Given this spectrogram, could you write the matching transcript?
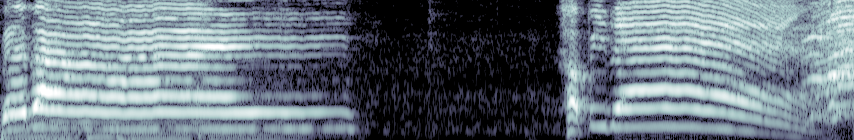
บ๊ายบาย Hobby Bear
